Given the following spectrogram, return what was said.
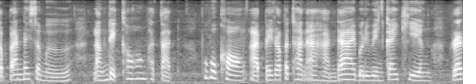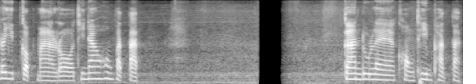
กลับบ้านได้เสมอ หลังเด็กเข้าห้องผ่าตัด ผู้ปกครองอาจไปรับประทานอาหารได้บริเวณใกล้เคียง และรีบกลับมารอที่หน้าห้องผ่าตัด การดูแลของทีมผ่าตัด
